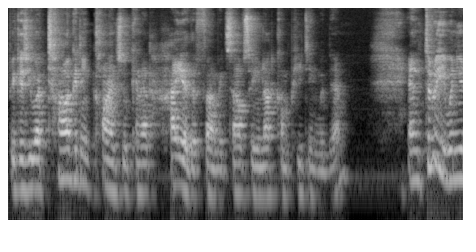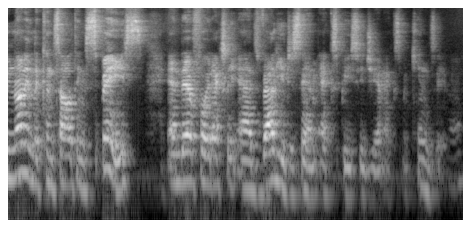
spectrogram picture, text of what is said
because you are targeting clients who cannot hire the firm itself, so you're not competing with them. And three, when you're not in the consulting space, and therefore it actually adds value to say I'm ex BCG and ex McKinsey. Right?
